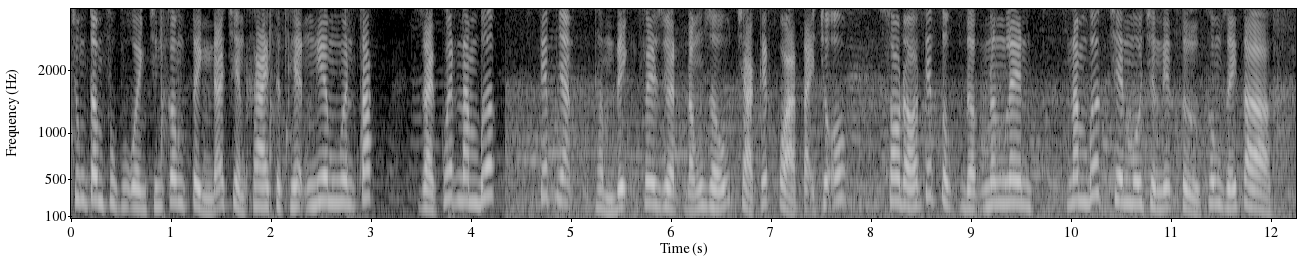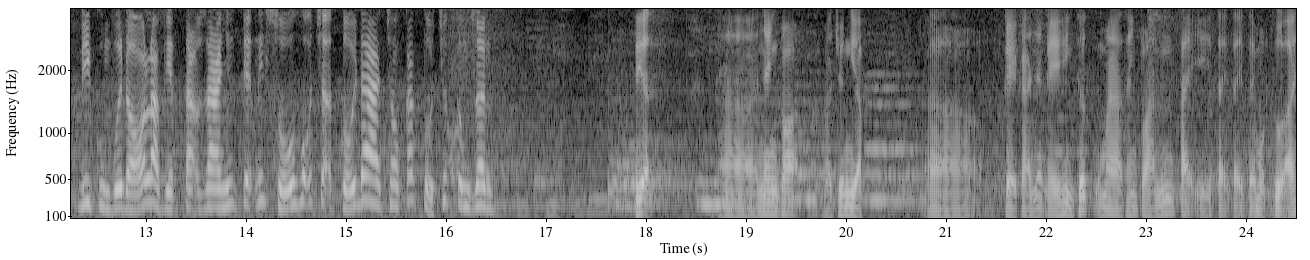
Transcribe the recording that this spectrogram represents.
Trung tâm Phục vụ Hành chính công tỉnh đã triển khai thực hiện nghiêm nguyên tắc giải quyết 5 bước, tiếp nhận, thẩm định, phê duyệt, đóng dấu, trả kết quả tại chỗ. Sau đó tiếp tục được nâng lên 5 bước trên môi trường điện tử không giấy tờ. Đi cùng với đó là việc tạo ra những tiện ích số hỗ trợ tối đa cho các tổ chức công dân. Tiện, à, nhanh gọn và chuyên nghiệp. À, kể cả những cái hình thức mà thanh toán tại tại tại tại một cửa ấy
